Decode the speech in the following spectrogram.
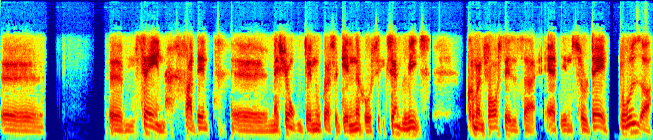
øh, øh, sagen fra den øh, nation, den nu gør sig gældende hos. Eksempelvis kunne man forestille sig, at en soldat bryder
